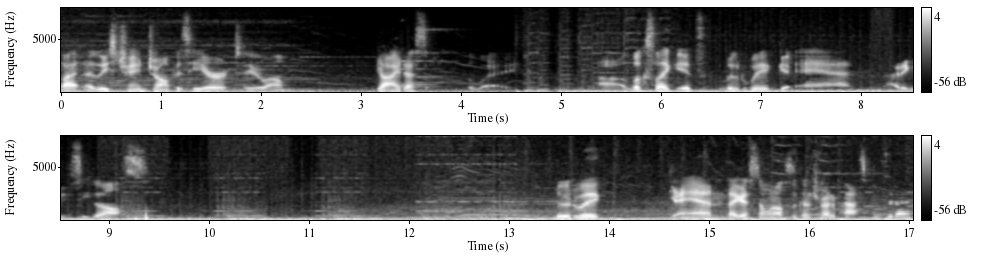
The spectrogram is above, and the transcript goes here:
But at least Chain Chomp is here to um, guide us the way. Uh, looks like it's Ludwig and I didn't see who else. Ludwig and I guess someone else is going to try to pass me today?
